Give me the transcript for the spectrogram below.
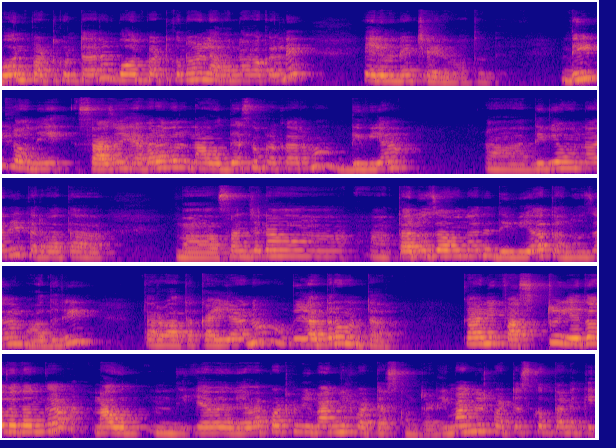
బోన్ పట్టుకుంటారు బోన్ పట్టుకున్న వాళ్ళు ఎవరినో ఒకరిని ఎలిమినేట్ చేయడం అవుతుంది. దీంట్లోని సహజం ఎవరెవరు నా ఉద్దేశం ప్రకారం దివ్య దివ్య ఉన్నది తర్వాత మా సంజన తనుజ ఉన్నది దివ్య తనుజ మాధురి తర్వాత కళ్యాణం వీళ్ళందరూ ఉంటారు. కానీ ఫస్ట్ ఏదో విధంగా నా ఎవరు పట్టుకుని ఇమాన్యుల్ పట్టేసుకుంటాడు. ఇమాన్యుల్ పట్టేసుకుని తనకి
